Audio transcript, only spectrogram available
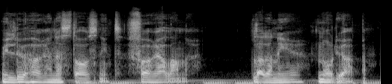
Vill du höra nästa avsnitt före alla andra? Ladda ner Nordio-appen.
